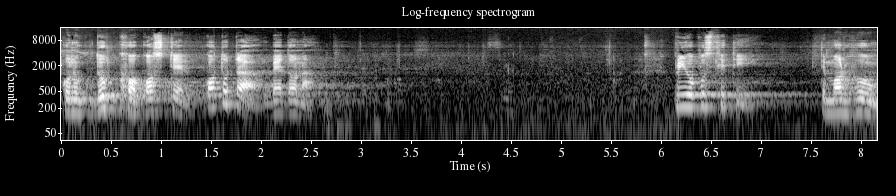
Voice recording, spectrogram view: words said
কোনো দুঃখ, কষ্টের কতটা বেদনা। প্রিয় উপস্থিতি মরহুম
